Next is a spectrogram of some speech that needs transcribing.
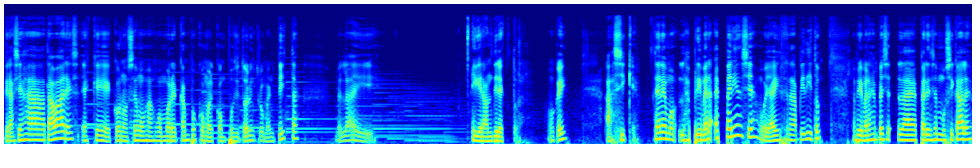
gracias a Tavares es que conocemos a Juan Morel Campos como el compositor instrumentista, ¿verdad? Y, y gran director, ¿ok? Así que tenemos las primeras experiencias, voy a ir rapidito, las primeras las experiencias musicales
